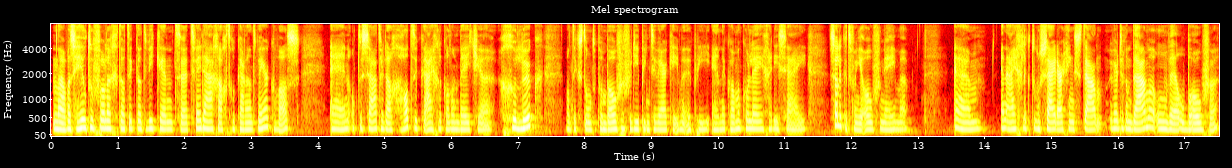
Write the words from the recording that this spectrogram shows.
Nou, het was heel toevallig dat ik dat weekend uh, twee dagen achter elkaar aan het werken was. En op de zaterdag had ik eigenlijk al een beetje geluk. Want ik stond op een bovenverdieping te werken in mijn uppie. En er kwam een collega die zei, zal ik het van je overnemen? Um, en eigenlijk toen zij daar ging staan, werd er een dame onwel boven.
